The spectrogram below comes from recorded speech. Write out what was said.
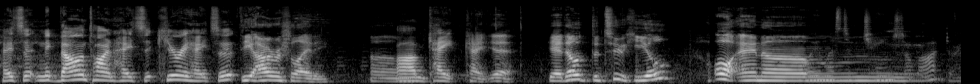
hates it, Nick Valentine hates it, Curie hates it, the Irish lady. Um, um, Cait. Cait, yeah, yeah, they were the two heel. Oh, and Chloe must have um, changed a lot during that time.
